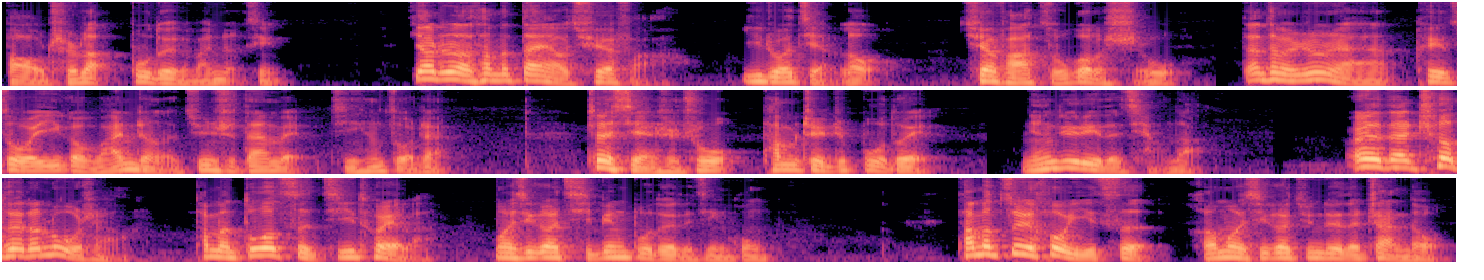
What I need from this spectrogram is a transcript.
保持了部队的完整性。要知道，他们弹药缺乏，衣着简陋，缺乏足够的食物，但他们仍然可以作为一个完整的军事单位进行作战，这显示出他们这支部队凝聚力的强大。而且在撤退的路上，他们多次击退了墨西哥骑兵部队的进攻。他们最后一次和墨西哥军队的战斗。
